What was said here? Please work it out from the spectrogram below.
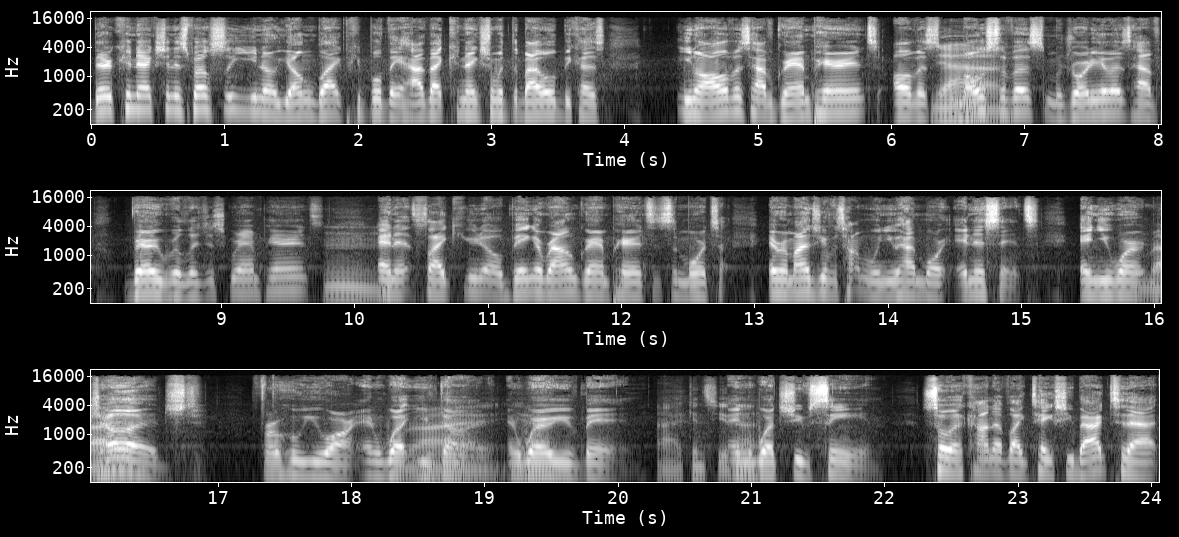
their connection, especially you know young black people, they have that connection with the Bible because you know all of us have grandparents, all of us, Yeah. most of us, majority of us have very religious grandparents. Mm. And it's like, you know, being around grandparents, it's a more, t- it reminds you of a time when you had more innocence and you weren't Right. judged for who you are and what you've done Right, and where you've been I can see that. and what you've seen. So it kind of like takes you back to that.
